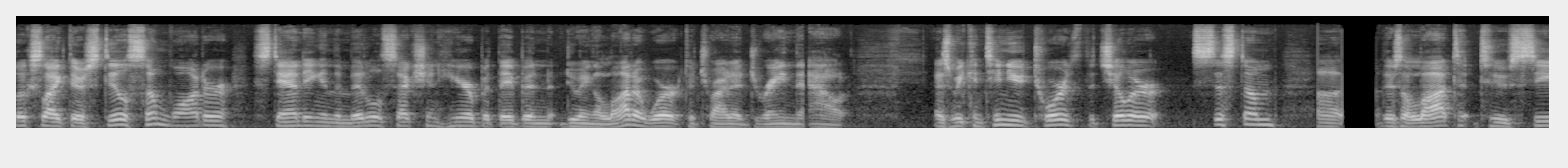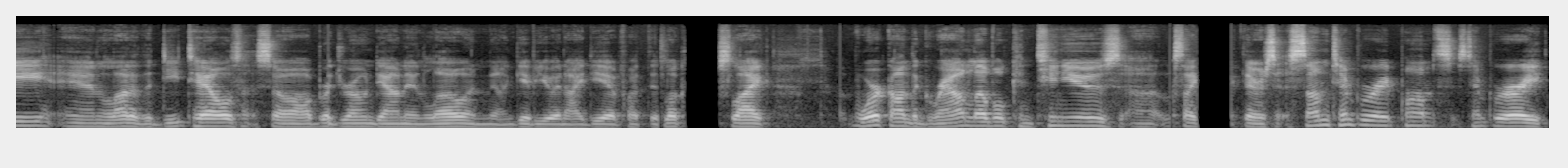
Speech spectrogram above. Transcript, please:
Looks like there's still some water standing in the middle section here, but they've been doing a lot of work to try to drain that out. As we continue towards the chiller system, uh, there's a lot to see and a lot of the details, so I'll bring the drone down in low and uh, give you an idea of what this looks like. Work on the ground level continues. Uh, looks like there's some temporary pumps, temporary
